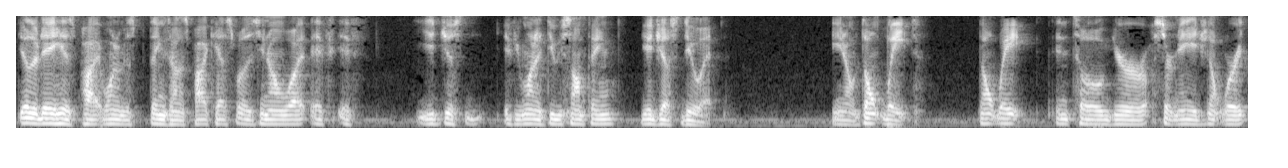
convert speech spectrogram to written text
the other day, his one of his things on his podcast was, you know what, if if you just if you want to do something, you just do it. You know, don't wait. Don't wait until you're a certain age. Don't wait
